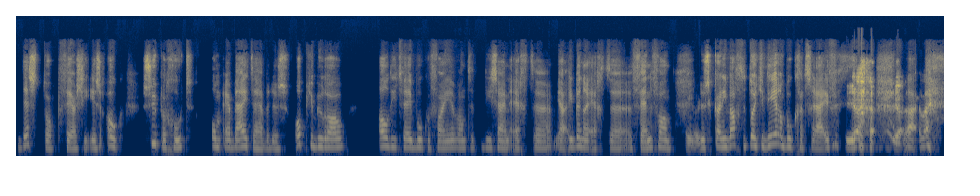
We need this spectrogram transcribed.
desktop versie is ook supergoed om erbij te hebben. Dus op je bureau al die twee boeken van je, want die zijn echt, uh, ja, ik ben er echt uh, fan van. Leuk. Dus ik kan niet wachten tot je weer een boek gaat schrijven. Ja, ja. maar, maar,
